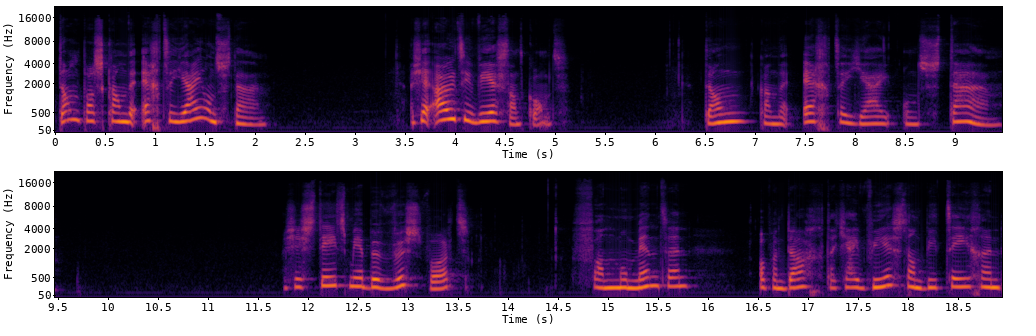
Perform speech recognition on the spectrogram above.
Dan pas kan de echte jij ontstaan. Als jij uit die weerstand komt, dan kan de echte jij ontstaan. Als je steeds meer bewust wordt van momenten op een dag dat jij weerstand biedt tegen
